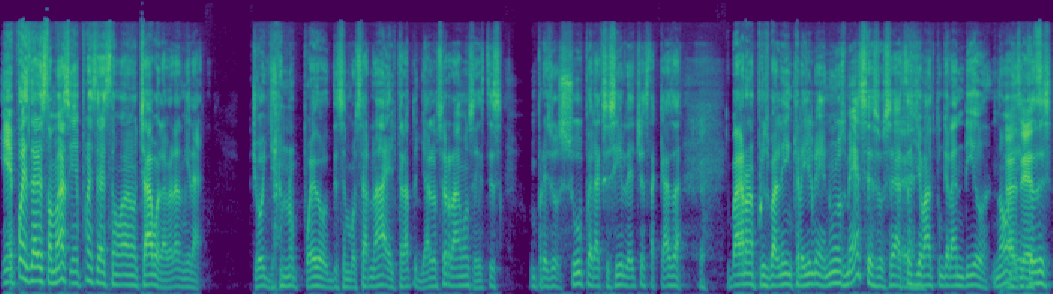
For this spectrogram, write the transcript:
Y me puedes dar esto más, y me puedes dar esto más, chavo, la verdad, mira, yo ya no puedo desembolsar nada, el trato ya lo cerramos, este es un precio súper accesible, de hecho esta casa va a ganar una plusvalía increíble en unos meses, o sea, estás Eh. llevando un gran deal, ¿no? Así es. Entonces,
